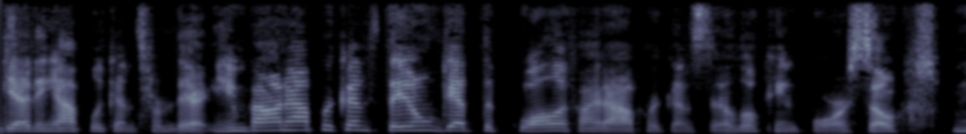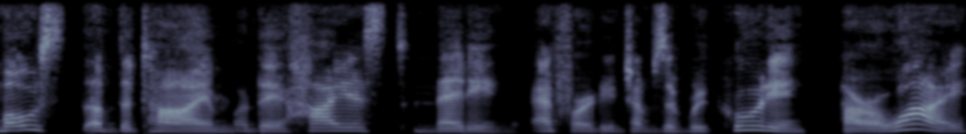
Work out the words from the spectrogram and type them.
getting applicants from their inbound applicants, they don't get the qualified applicants they're looking for. So most of the time, the highest netting effort in terms of recruiting ROI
